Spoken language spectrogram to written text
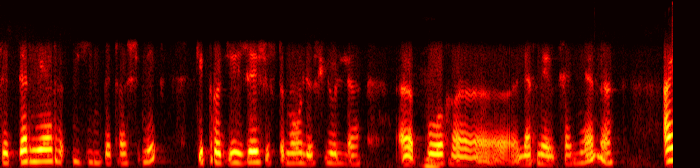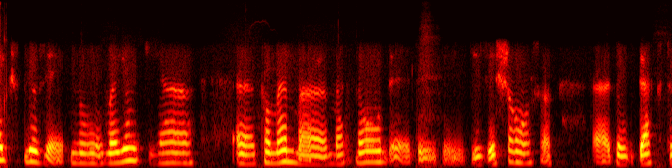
cette, dernière usine pétrochimique qui produisait justement le fioul pour l'armée ukrainienne a explosé. Nous voyons qu'il y a quand même maintenant des, des, des échanges d'actes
